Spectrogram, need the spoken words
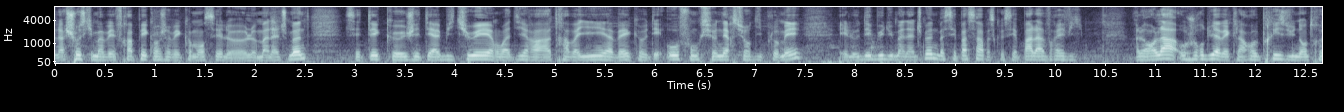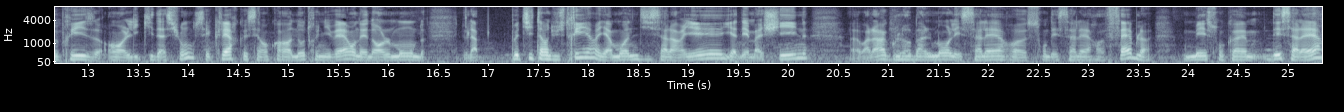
la, chose qui m'avait frappé quand j'avais commencé le, management, c'était que j'étais habitué, on va dire, à travailler avec des hauts fonctionnaires surdiplômés, et le début du management, bah, c'est pas ça, parce que c'est pas la vraie vie. Alors là, aujourd'hui, avec la reprise d'une entreprise en liquidation, c'est clair que c'est encore un autre univers On est dans le monde de la petite industrie, hein. il y a moins de 10 salariés, il y a des machines. Euh, voilà, globalement, les salaires euh, sont des salaires faibles, mais sont quand même des salaires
